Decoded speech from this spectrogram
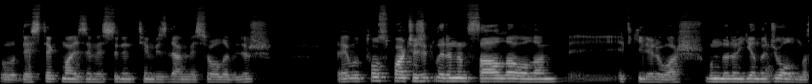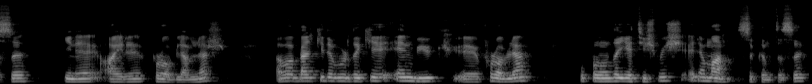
bu destek malzemesinin temizlenmesi olabilir. E, bu toz parçacıklarının sağlığa olan e, etkileri var. Bunların yanıcı olması yine ayrı problemler. Ama belki de buradaki en büyük problem bu konuda yetişmiş eleman sıkıntısı.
